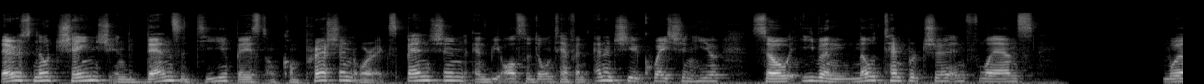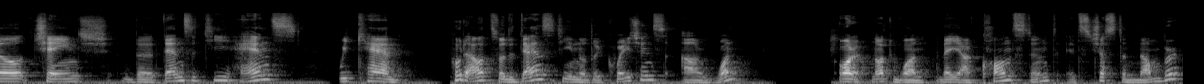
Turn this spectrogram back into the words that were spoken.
there is no change in the density based on compression or expansion and we also don't have an energy equation here. So even no temperature influence will change the density. Hence we can put out so the density in the equations are 1 or not 1 they are constant it's just a number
